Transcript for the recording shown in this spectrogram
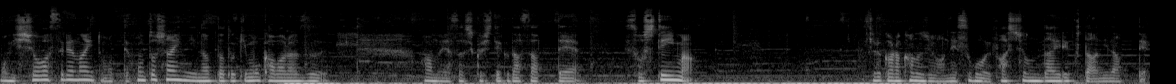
もう一生忘れないと思って本当社員になった時も変わらずあの優しくしてくださってそして今それから彼女はねすごいファッションダイレクターになって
